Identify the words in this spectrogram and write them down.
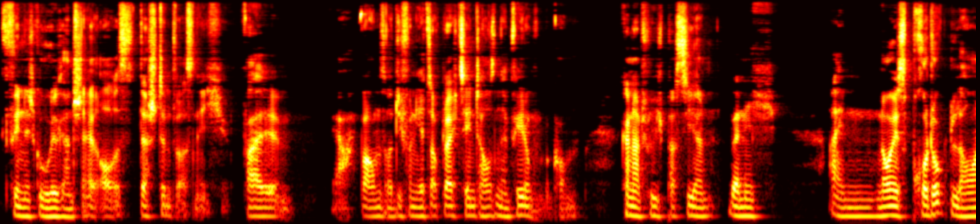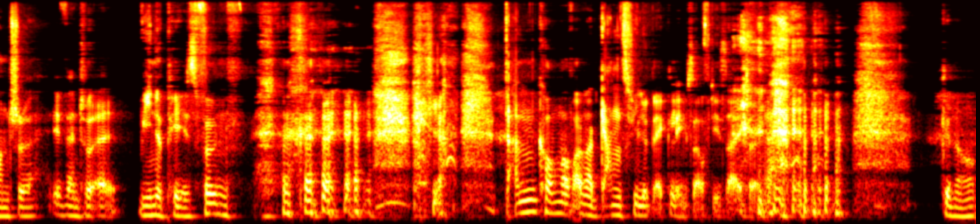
findet Google ganz schnell raus, da stimmt was nicht. Weil, ja, warum sollte ich von jetzt auf gleich 10.000 Empfehlungen bekommen? Kann natürlich passieren, wenn ich ein neues Produkt launche, eventuell, wie eine PS5. ja, dann kommen auf einmal ganz viele Backlinks auf die Seite. genau.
